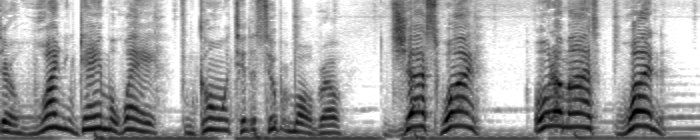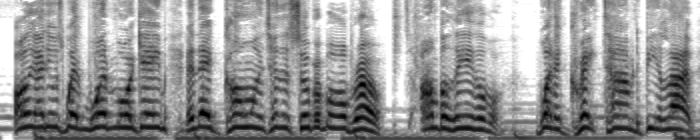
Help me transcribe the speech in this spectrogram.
They're one game away from going to the Super Bowl, bro. Just one. Uno más, one. All they gotta do is win one more game and they're going to the Super Bowl, bro. It's unbelievable. What a great time to be alive.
